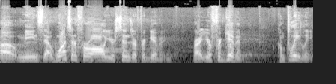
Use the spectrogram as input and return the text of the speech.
uh, means that once and for all, your sins are forgiven, right? You're forgiven completely.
